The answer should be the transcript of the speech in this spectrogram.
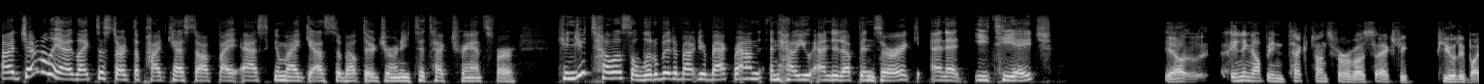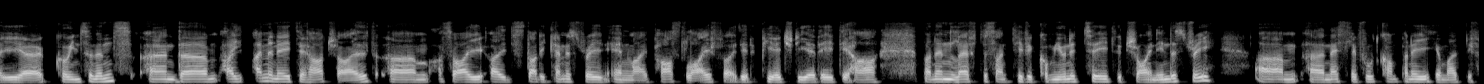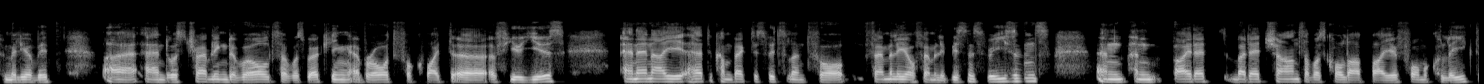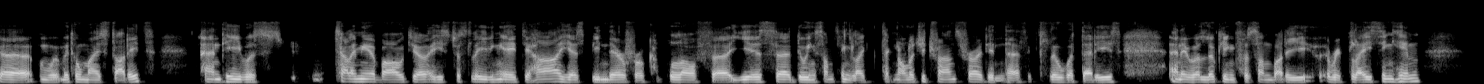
Uh, generally, I like to start the podcast off by asking my guests about their journey to tech transfer. Can you tell us a little bit about your background and how you ended up in Zurich and at ETH? Yeah, ending up in tech transfer was actually purely by uh, coincidence. And um, I, am an ETH child. Um, so I, I, studied chemistry in my past life. I did a PhD at ETH, but then left the scientific community to join industry. Um, Nestle Food Company, you might be familiar with, uh, and was traveling the world. So I was working abroad for quite uh, a few years. And then I had to come back to Switzerland for family or family business reasons. And and by that by that chance, I was called up by a former colleague with whom I studied, and he was telling me about you know, he's just leaving ETH. He has been there for a couple of uh, years uh, doing something like technology transfer. I didn't have a clue what that is, and they were looking for somebody replacing him.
